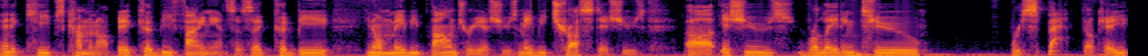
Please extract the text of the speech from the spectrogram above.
and it keeps coming up. It could be finances, it could be, you know, maybe boundary issues, maybe trust issues, uh, issues relating to respect. Okay,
